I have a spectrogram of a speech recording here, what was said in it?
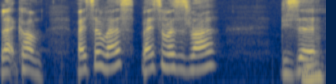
La, komm, weißt du was? Weißt du, was es war? Diese, Hm?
